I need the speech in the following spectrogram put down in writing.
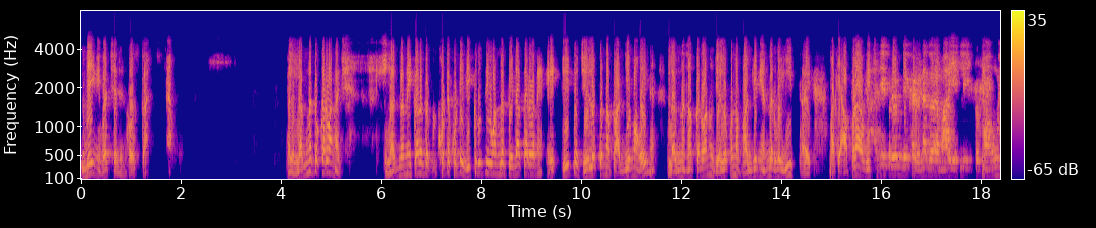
બે ની વચ્ચે અવસ્થા એટલે લગ્ન તો કરવાના જ. લગ્ન નહીં કરે તો ખોટે ખોટી વિકૃતિઓ અંદર પેદા કરવાની એ તો જે લોકોના ભાગ્યમાં હોય ને લગ્ન ન કરવાનું જે લોકોના ભાગ્યની અંદર હોય એ જ થાય. બાકી આપણા વિચ- પ્રયોગ દેખાડ્યો એના દ્વારા મારી એટલી ટૂંકમાં હું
